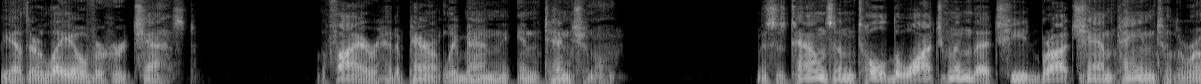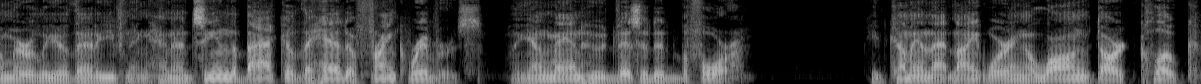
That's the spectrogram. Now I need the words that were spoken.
the other lay over her chest. The fire had apparently been intentional. Mrs. Townsend told the watchman that she'd brought champagne to the room earlier that evening and had seen the back of the head of Frank Rivers, a young man who'd visited before. He'd come in that night wearing a long, dark cloak.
